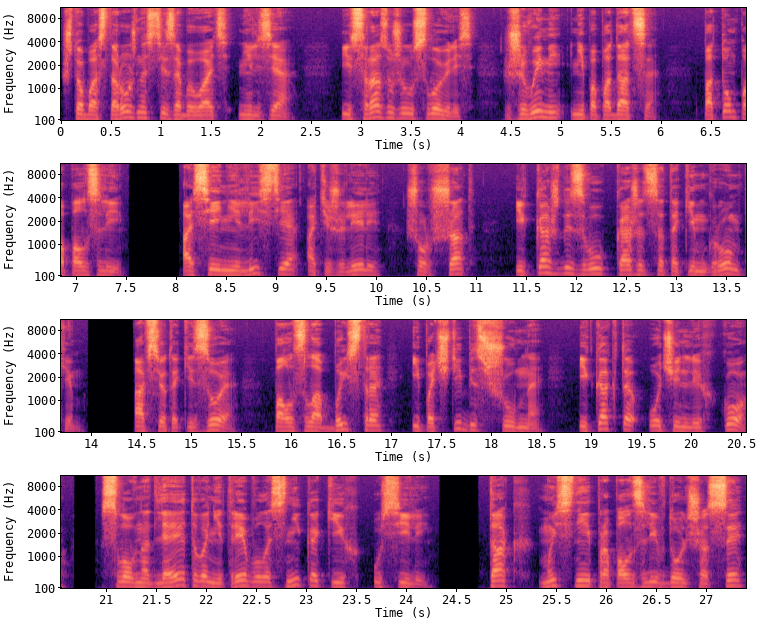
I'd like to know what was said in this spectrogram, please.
что об осторожности забывать нельзя и сразу же условились живыми не попадаться. Потом поползли. Осенние листья отяжелели, шуршат, и каждый звук кажется таким громким. А все-таки Зоя ползла быстро и почти бесшумно, и как-то очень легко, словно для этого не требовалось никаких усилий. Так мы с ней проползли вдоль шоссе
